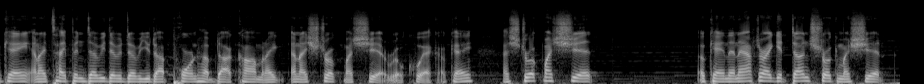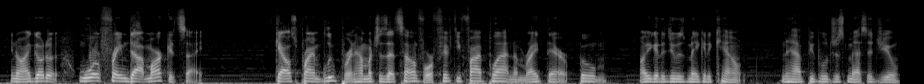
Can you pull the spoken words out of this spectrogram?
Okay, and I type in www.pornhub.com and I and I stroke my shit real quick. Okay. I stroke my shit. Okay, and then after I get done stroking my shit, you know, I go to warframe.market site. Gauss Prime Blueprint, how much does that sell for? 55 platinum right there. Boom. All you got to do is make an account and have people just message you.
